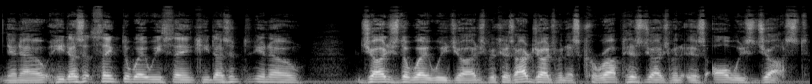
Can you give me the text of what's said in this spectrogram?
You know, He doesn't think the way we think. He doesn't, you know, judge the way we judge because our judgment is corrupt. His judgment is always just.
